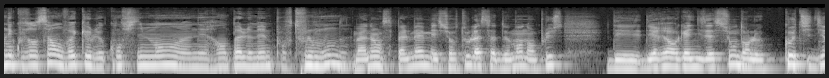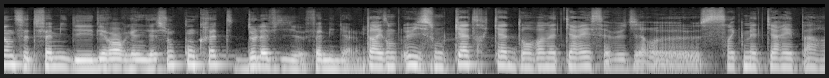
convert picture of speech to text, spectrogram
En écoutant ça, on voit que le confinement n'est vraiment pas le même pour tout le monde. Bah non, c'est pas le même. Et surtout, là, ça demande en plus des, réorganisations dans le quotidien de cette famille, des, réorganisations concrètes de la vie familiale. Par exemple, eux, ils sont 4, 4 dans 20 mètres carrés, ça veut dire 5 mètres carrés par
